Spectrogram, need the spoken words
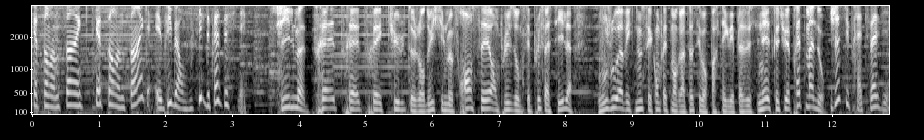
425 425 et puis ben, on vous file des places de ciné. Film très très très culte aujourd'hui, film français en plus, donc c'est plus facile. Vous jouez avec nous, c'est complètement gratos et vous repartez avec des places de ciné. Est-ce que tu es prête, Mano? Je suis prête, vas-y.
